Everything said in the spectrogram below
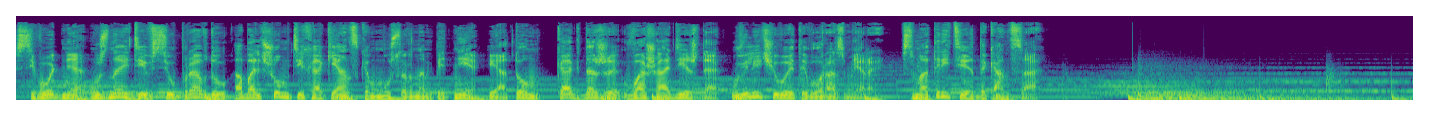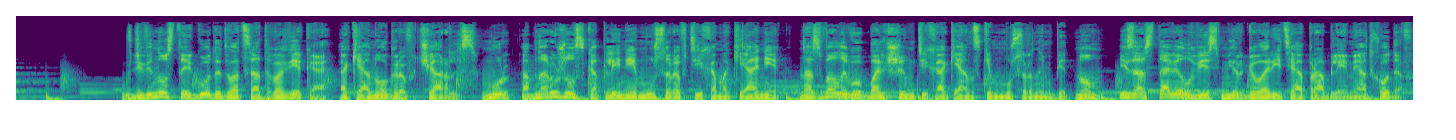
Сегодня узнаете всю правду о большом Тихоокеанском мусорном пятне и о том, как даже ваша одежда увеличивает его размеры. Смотрите до конца. В 90-е годы 20 века океанограф Чарльз Мур обнаружил скопление мусора в Тихом океане, назвал его Большим Тихоокеанским мусорным пятном и заставил весь мир говорить о проблеме отходов.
